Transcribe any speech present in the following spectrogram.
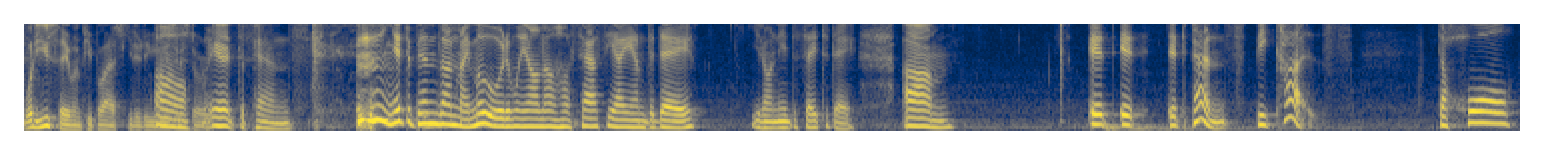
What do you say when people ask you to do user Oh, stories? it depends. it depends on my mood, and we all know how sassy I am today. You don't need to say today. Um, it it it depends because the whole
